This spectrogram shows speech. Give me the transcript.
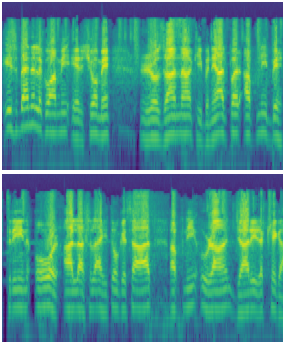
اس بین الاقوامی ایئر شو میں روزانہ کی بنیاد پر اپنی بہترین اور اعلی صلاحیتوں کے ساتھ اپنی اڑان جاری رکھے گا۔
